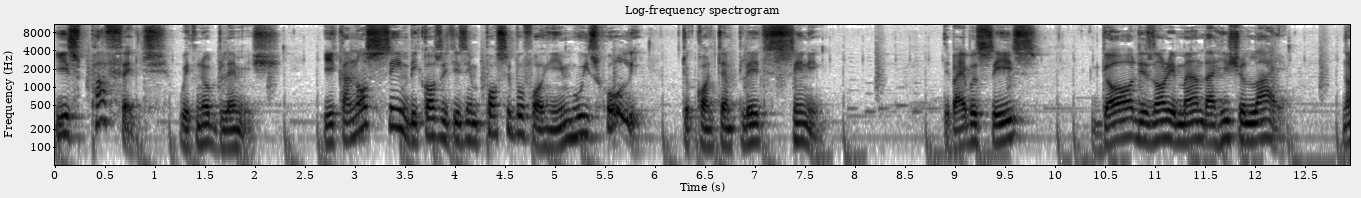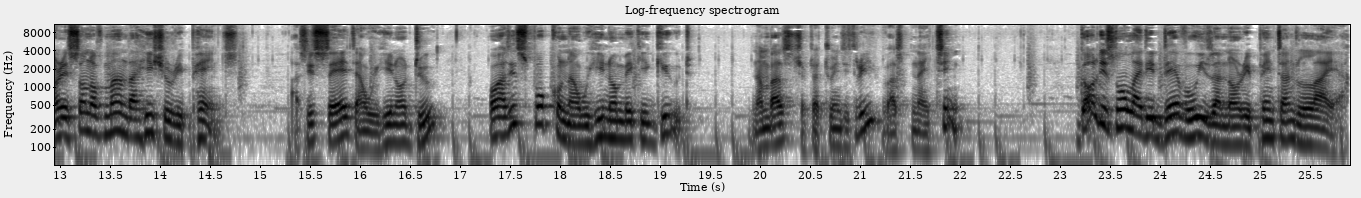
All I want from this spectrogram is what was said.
He is perfect with no blemish. He cannot sin because it is impossible for him who is holy to contemplate sinning. The Bible says, God is not a man that he should lie, nor a son of man that he should repent. As he said, and will he not do? Or has he spoken, and will he not make it good? Numbers chapter 23, verse 19. God is not like the devil who is an unrepentant liar.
